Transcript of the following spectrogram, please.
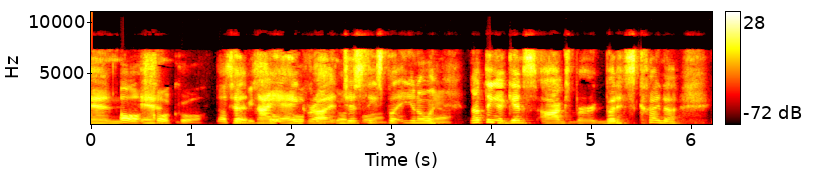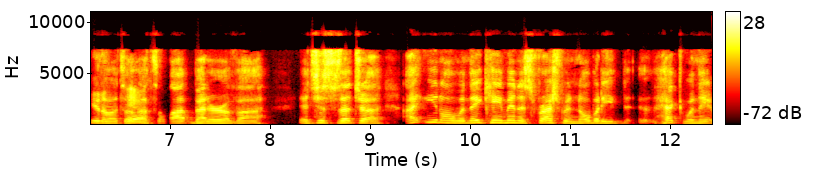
And oh, and so cool. That's gonna be Niagara so cool and just these play. You know, yeah. nothing against Augsburg, but it's kind of you know it's a, yeah. it's a lot better of a. It's just such a I you know when they came in as freshmen, nobody heck when they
